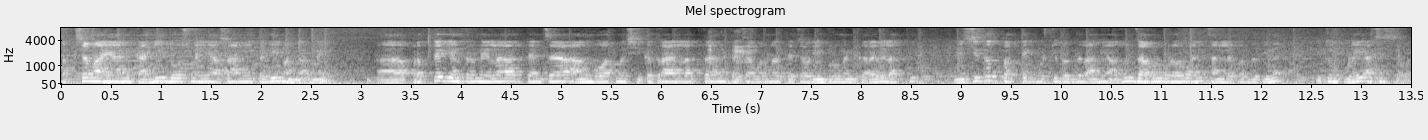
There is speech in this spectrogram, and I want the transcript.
सक्षम आहे आणि काही दोष नाही असं आम्ही कधी म्हणणार नाही. प्रत्येक यंत्रणेला त्यांच्या अनुभवातून शिकत राहायला लागतं आणि त्याच्यावरनं त्याच्यावर इम्प्रूव्हमेंट करावी लागते. निश्चितच प्रत्येक गोष्टीबद्दल आम्ही अजून जागरूक राहू आणि चांगल्या पद्धतीने इथून पुढेही अशीच सेवा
